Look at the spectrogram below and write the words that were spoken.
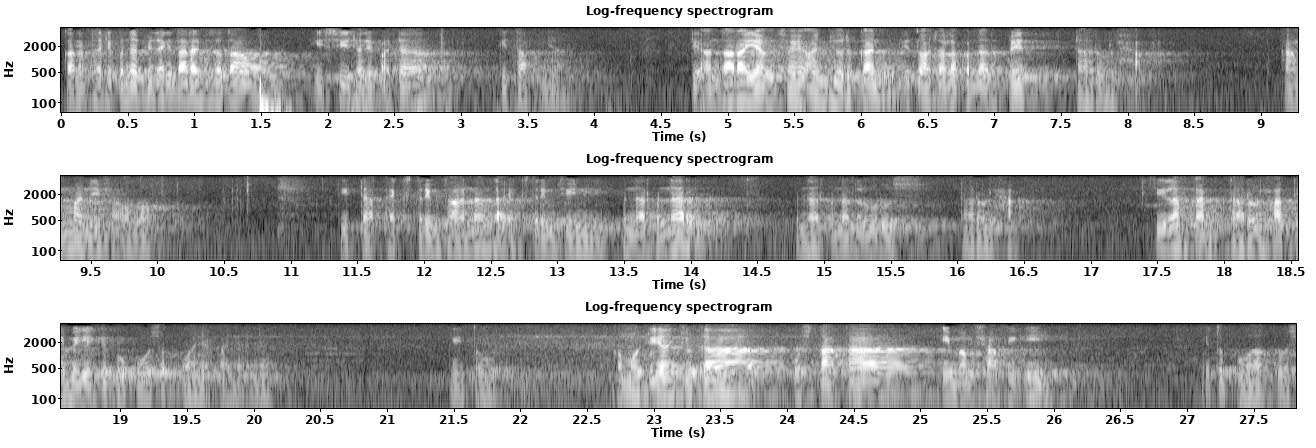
Karena dari penerbitnya kita bisa tahu isi daripada kitabnya. Di antara yang saya anjurkan itu adalah penerbit Darul Haq. Aman insya Allah. Tidak ekstrim sana, tidak ekstrim sini. Benar-benar benar-benar lurus Darul Haq. Silahkan Darul Haq dimiliki buku sebanyak-banyaknya itu. Kemudian juga pustaka Imam Syafi'i itu bagus.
